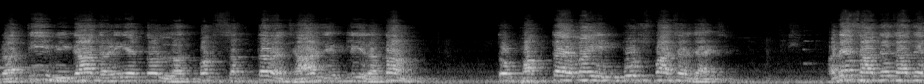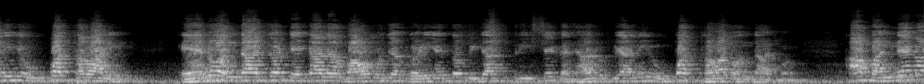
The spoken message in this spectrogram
પ્રતિ વીઘા ગણીએ તો લગભગ સત્તર હજાર જેટલી રકમ તો ફક્ત એમાં ઇનપુટ્સ પાછળ જાય છે. અને સાથે સાથે એની જે ઉપજ થવાની, એનો અંદાજ જો ટેકાના ભાવ મુજબ ગણીએ તો બીજા ત્રીસેક હજાર રૂપિયાની ઉપજ થવાનો અંદાજ હોય. આ બંનેનો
